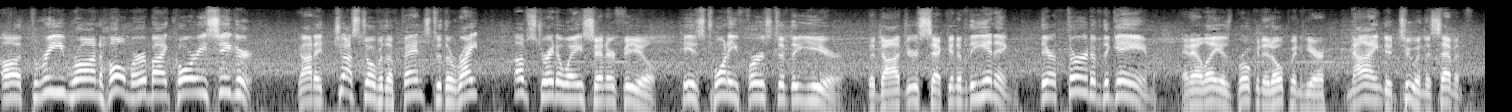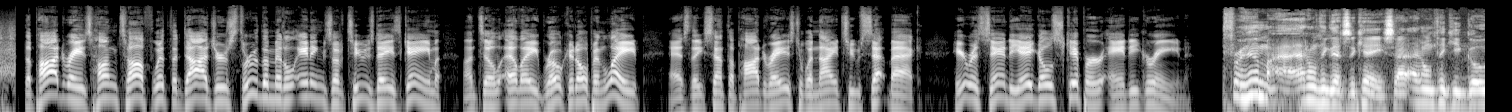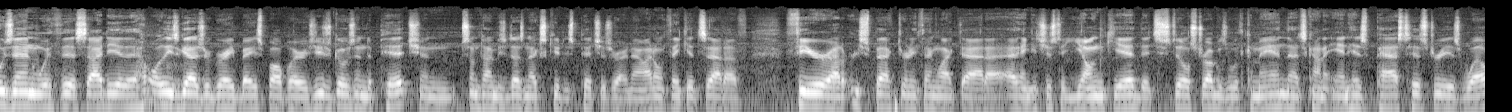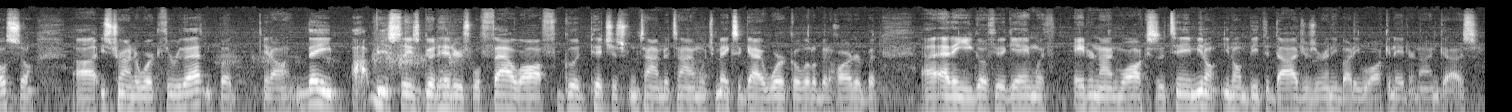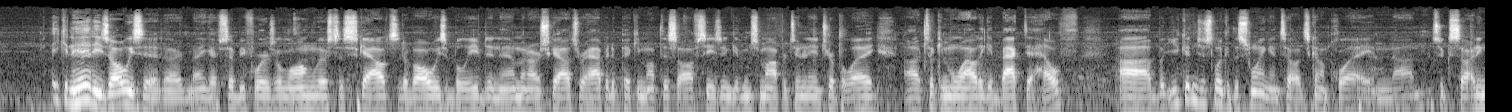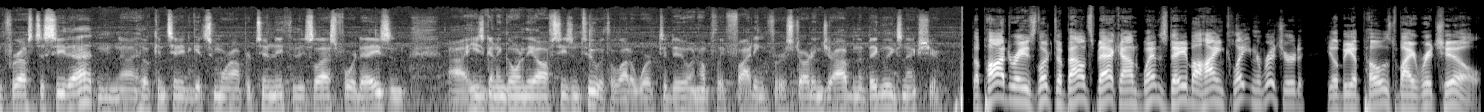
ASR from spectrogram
A three run homer by Corey Seager. Got it just over the fence to the right of straightaway center field. His 21st of the year. The Dodgers second of the inning, their third of the game, and LA has broken it open here, nine to two in the seventh. The Padres hung tough with the Dodgers through the middle innings of Tuesday's game until LA broke it open late as they sent the Padres to a 9 2 setback. Here is San Diego's skipper, Andy Green. For him, I don't think that's the case. I don't think he goes in with this idea that all oh, these guys are great baseball players. He just goes into pitch, and sometimes he doesn't execute his pitches right now. I don't think it's out of fear, out of respect, or anything like that. I, think it's just a young kid that still struggles with command. That's kind of in his past history as well. So uh, he's trying to work through that. But you know, they obviously as good hitters will foul off good pitches from time to time, which makes a guy work a little bit harder. But uh, I think you go through the game with eight or nine walks as a team. You don't you don't beat the Dodgers or anybody walking eight or nine guys. He can hit. He's always hit. I think I've said before. There's a long list of scouts that have always believed in him, and our scouts were happy to pick him up this offseason, give him some opportunity in AAA. Uh, it took him a while to get back to health. Uh, but you can just look at the swing and tell it's going to play, and um, it's exciting for us to see that. And uh, he'll continue to get some more opportunity through these last four days, and uh, he's going to go into the offseason too with a lot of work to do, and hopefully fighting for a starting job in the big leagues next year. The Padres look to bounce back on Wednesday behind Clayton Richard. He'll be opposed by Rich Hill.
